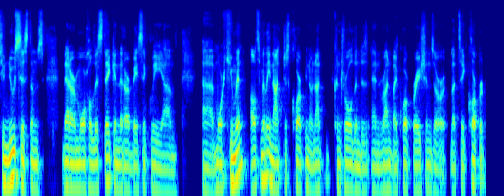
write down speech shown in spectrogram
to new systems that are more holistic and that are basically um, uh, more human ultimately not just corp you know not controlled and, and run by corporations or let's say corporate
